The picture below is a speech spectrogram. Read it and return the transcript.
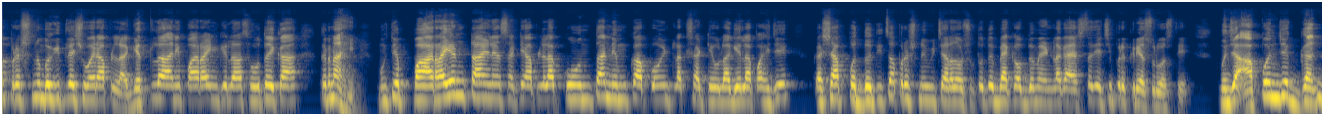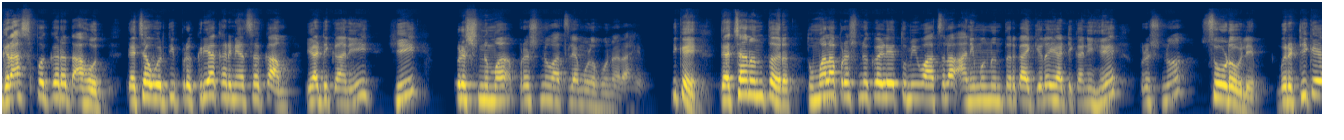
प्रश्न बघितल्याशिवाय आपल्याला घेतलं आणि पारायण केलं असं होतंय का? तर नाही. मग ते पारायण टाळण्यासाठी आपल्याला कोणता नेमका पॉईंट लक्षात ठेवला गेला पाहिजे? कशा पद्धतीचा प्रश्न विचारला जाऊ शकतो? ते बॅक ऑफ द माइंडला काय असतं? याची प्रक्रिया सुरू असते. म्हणजे आपण जे ग्रास्प करत आहोत त्याच्यावरती प्रक्रिया करण्याचं काम या ठिकाणी ही प्रश्न प्रश्न वाचल्यामुळे होणार आहे. ठीक आहे? त्याच्यानंतर तुम्हाला प्रश्न कळले तुम्ही वाचला आणि मग नंतर काय केलं? या ठिकाणी हे प्रश्न सोडवले. बरं ठीक आहे?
